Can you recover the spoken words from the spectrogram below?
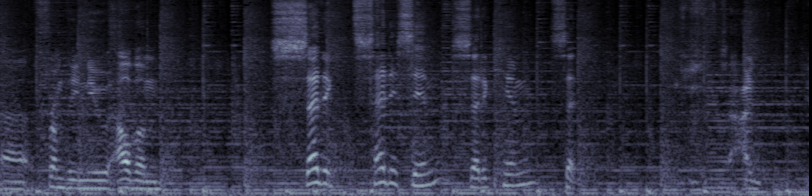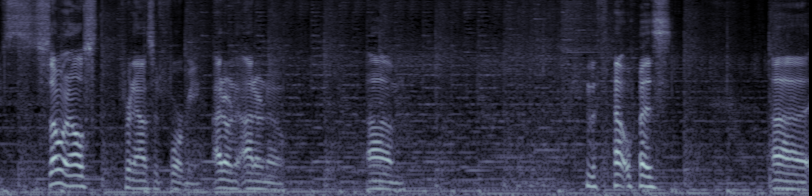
uh, from the new album Sedic Sedisim Sed. Someone else pronounce it for me. I don't. I don't know. Um, but that was uh,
